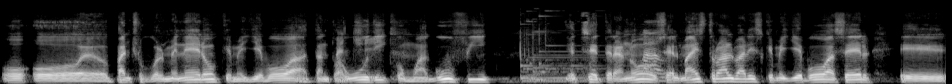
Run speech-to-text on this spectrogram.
o, eh, Pancho Colmenero, que me llevó a tanto a Woody como a Goofy etcétera, ¿no? O sea, el maestro Álvarez que me llevó a hacer eh,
